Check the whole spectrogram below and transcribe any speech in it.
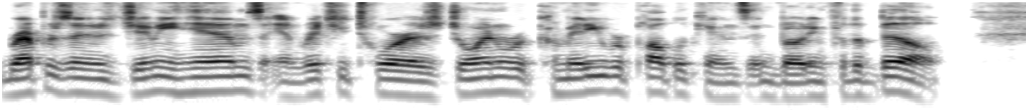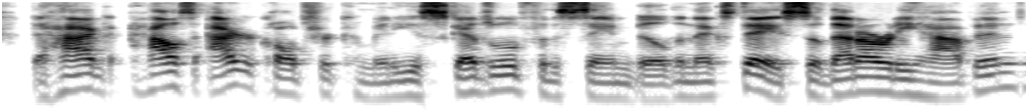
Representatives Jimmy Himes and Richie Torres, joined committee Republicans in voting for the bill. The House Agriculture Committee is scheduled for the same bill the next day. So that already happened.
